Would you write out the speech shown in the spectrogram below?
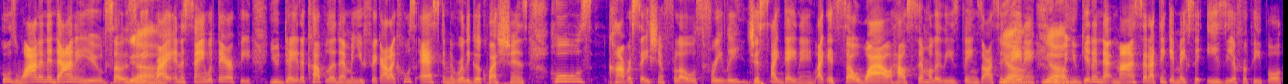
who's wining and dining you, so to Yeah. speak, right? And the same with therapy. You date a couple of them and you figure out like who's asking the really good questions, whose conversation flows freely, just like dating. Like it's so wild how similar these things are to Yeah, dating. yeah. But when you get in that mindset, I think it makes it easier for people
